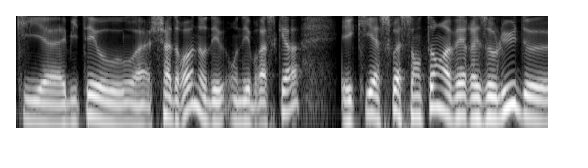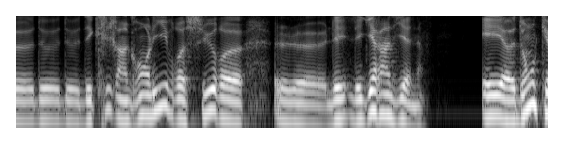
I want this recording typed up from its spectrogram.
qui euh, habitait au, à Chadron, au, Nebraska, et qui, à 60 ans, avait résolu d'écrire un grand livre sur le- les, guerres indiennes. Et donc,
